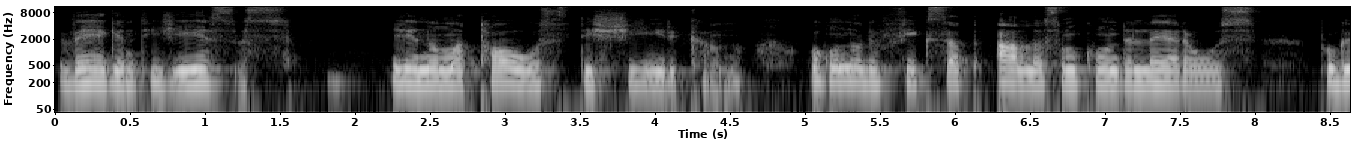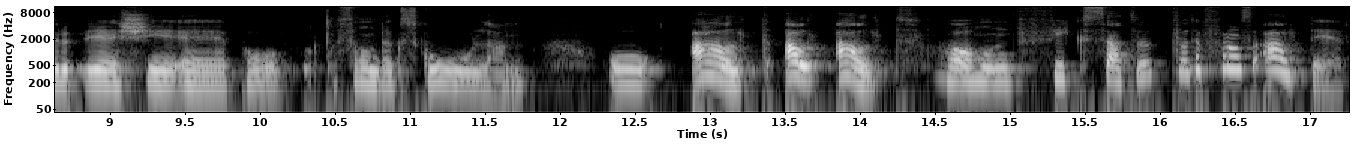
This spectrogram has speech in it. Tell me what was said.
vägen till Jesus genom att ta oss till kyrkan. Och hon hade fixat alla som kunde lära oss på, eh, eh, på söndagsskolan. Och allt, allt, allt har hon fixat. För det fanns allt där.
